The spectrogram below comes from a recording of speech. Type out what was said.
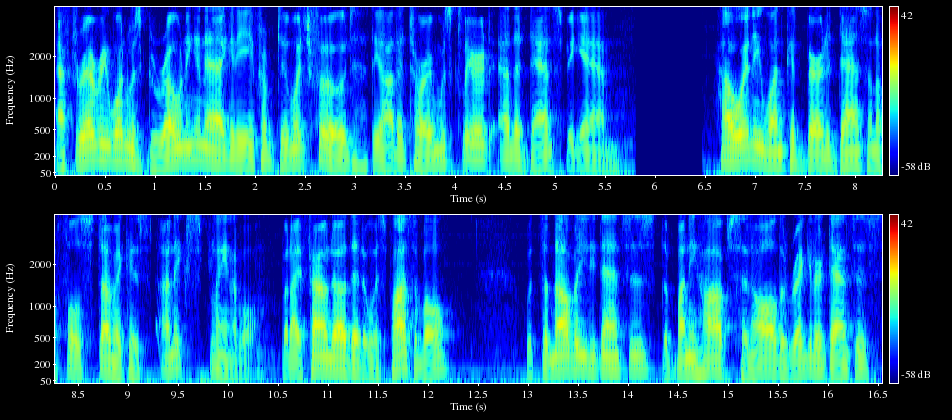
After everyone was groaning in agony from too much food, the auditorium was cleared and the dance began. How anyone could bear to dance on a full stomach is unexplainable, but I found out that it was possible. With the novelty dances, the bunny hops, and all the regular dances,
